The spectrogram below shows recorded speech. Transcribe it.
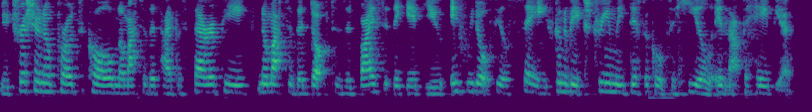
nutritional protocol, no matter the type of therapy, no matter the doctor's advice that they give you, if we don't feel safe, it's going to be extremely difficult to heal in that behavior.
